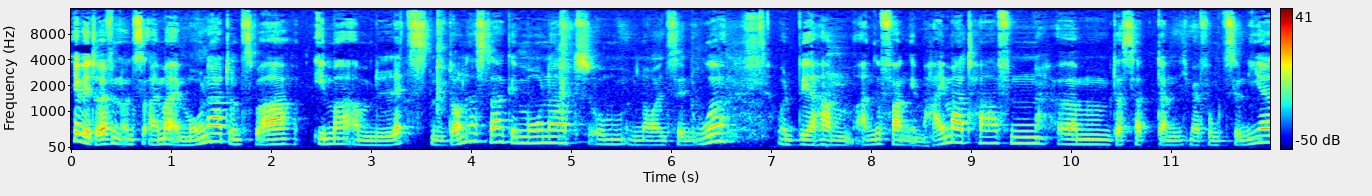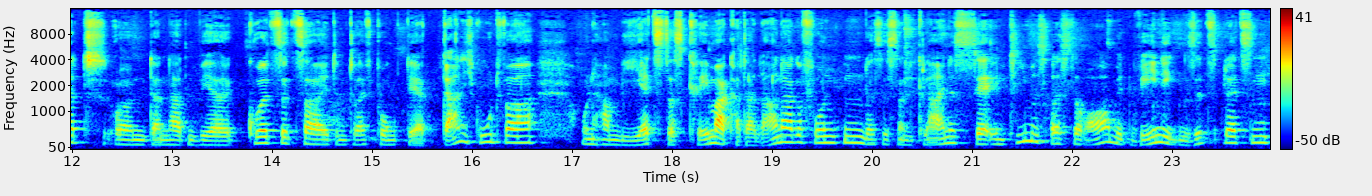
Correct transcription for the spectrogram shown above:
Ja, wir treffen uns einmal im Monat und zwar immer am letzten Donnerstag im Monat um 19 Uhr. Und wir haben angefangen im Heimathafen. Ähm, das hat dann nicht mehr funktioniert. Und dann hatten wir kurze Zeit einen Treffpunkt, der gar nicht gut war. Und haben jetzt das Crema Catalana gefunden. Das ist ein kleines, sehr intimes Restaurant mit wenigen Sitzplätzen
